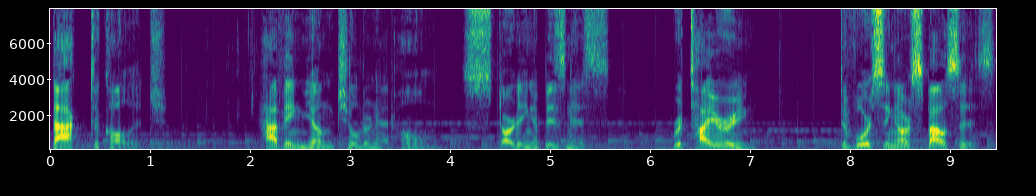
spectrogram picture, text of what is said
back to college, having young children at home, starting a business, retiring, divorcing our spouses,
